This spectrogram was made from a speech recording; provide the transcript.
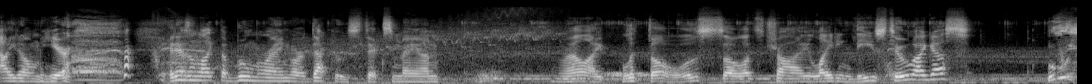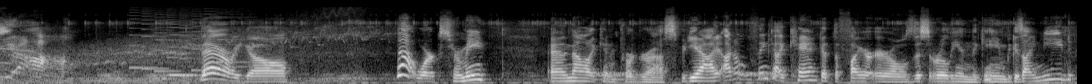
item here. it isn't like the boomerang or Deku sticks, man. Well, I lit those, so let's try lighting these two, I guess. Ooh, yeah! There we go. That works for me. And now I can progress. But yeah, I, I, don't think I can get the fire arrows this early in the game because I need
